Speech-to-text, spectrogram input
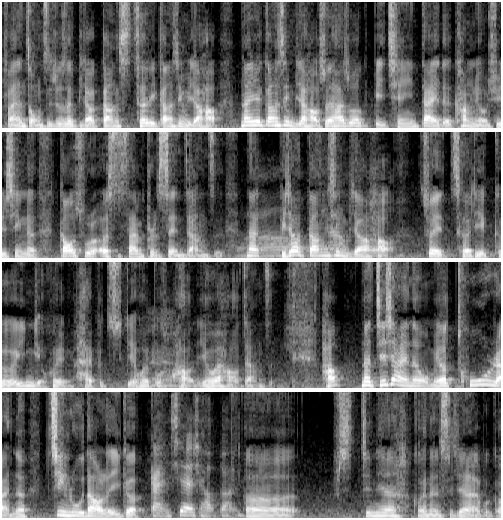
反正总之就是比较刚，车体刚性比较好。那因为刚性比较好，所以他说比前一代的抗扭曲性呢高出了二十三 percent 这样子。那比较刚性比较好，所以车体隔音也会还不也会不好，也会好这样子。好，那接下来呢，我们又突然呢进入到了一个感谢桥段。呃，今天可能时间还不够，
